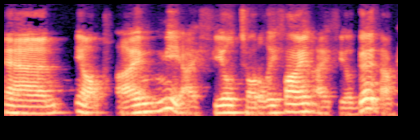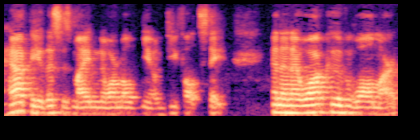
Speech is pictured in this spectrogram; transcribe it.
and you know i'm me i feel totally fine i feel good i'm happy this is my normal you know default state and then i walk through walmart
